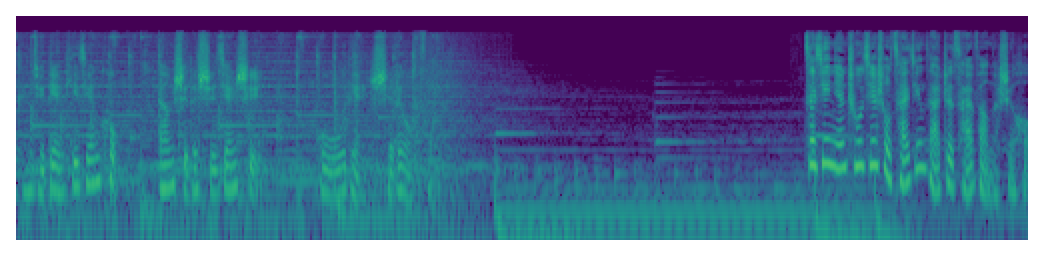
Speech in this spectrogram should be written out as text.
根据电梯监控，当时的时间是五点十六分。在今年初接受《财经》杂志采访的时候，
